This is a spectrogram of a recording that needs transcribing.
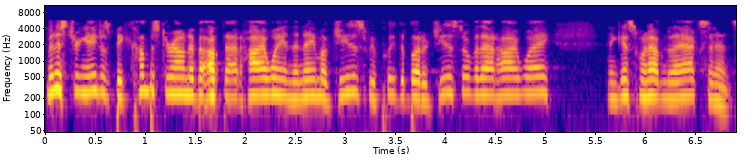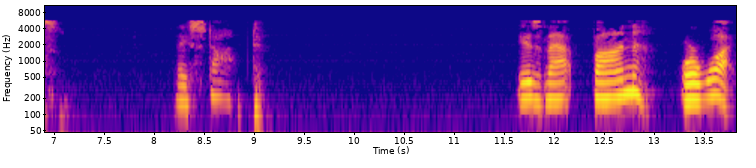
Ministering angels be compassed around about that highway in the name of Jesus. We plead the blood of Jesus over that highway. And guess what happened to the accidents? They stopped. Is that fun or what?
